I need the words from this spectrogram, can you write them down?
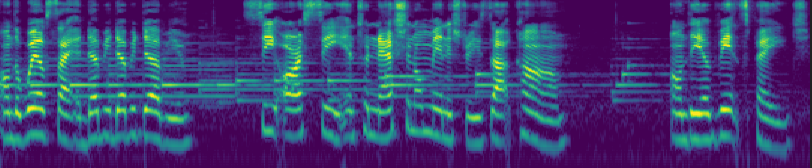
on the website at www.crcinternationalministries.com on the events page.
